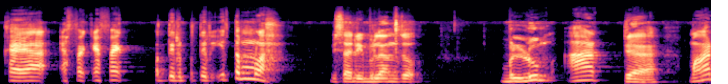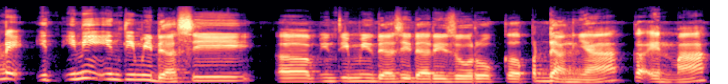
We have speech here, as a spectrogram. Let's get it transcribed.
kayak efek-efek petir-petir hitam lah bisa dibilang Cuk belum ada. Makanya ini intimidasi em, intimidasi dari Zoro ke pedangnya ke Enma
